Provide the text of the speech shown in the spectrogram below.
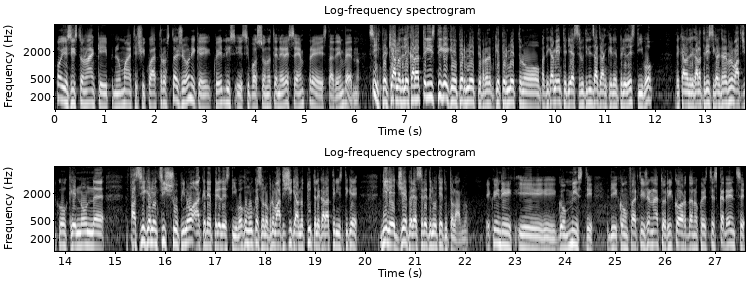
Poi esistono anche i pneumatici quattro stagioni che quelli si possono tenere sempre estate e inverno. Sì, perché hanno delle caratteristiche che, permette, che permettono praticamente di essere utilizzati anche nel periodo estivo perché hanno delle caratteristiche all'interno del pneumatico che non, eh, fa sì che non si sciupino anche nel periodo estivo. Comunque sono pneumatici che hanno tutte le caratteristiche di legge per essere tenuti tutto l'anno. E quindi i gommisti di Confartigianato ricordano queste scadenze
